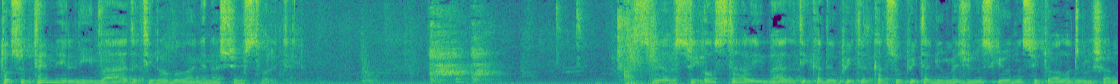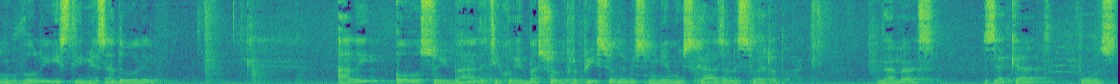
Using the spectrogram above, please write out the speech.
to su temeljni ibadeti robovanja našem stvoritelju. Sve, svi ostali ibadeti kada je pita, kad su u pitanju međuljudski odnosi to Allah Đelešanu voli i s tim je zadovoljan. Ali ovo su ibadeti koje je baš on propisao da bismo njemu iskazali svoje robovanje. Namaz, zekat, post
